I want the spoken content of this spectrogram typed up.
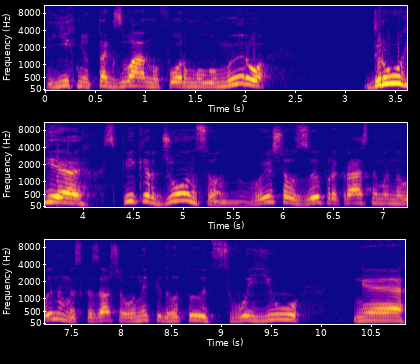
їхню так звану формулу миру. Друге, спікер Джонсон вийшов з прекрасними новинами. Сказав, що вони підготують свою е,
